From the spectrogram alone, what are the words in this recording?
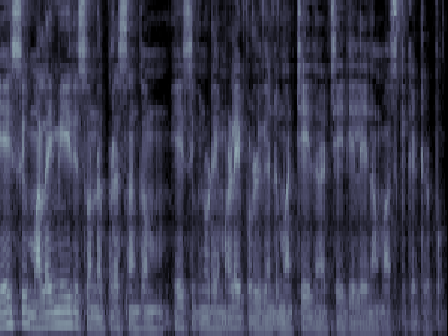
இயேசு மலை மீது சொன்ன பிரசங்கம் இயேசுவினுடைய மழை பொருள் என்று மற்ற நற்செய்தியிலே நாம் வாசிக்க கேட்டிருப்போம்.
